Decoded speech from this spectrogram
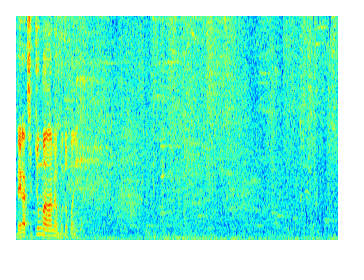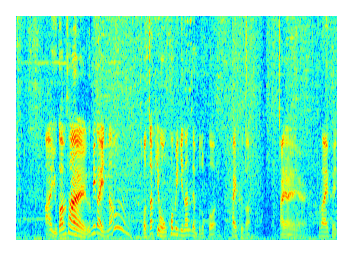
내가 집중만 하면 무조건 이겨. 아 유감살 의미가 있나? 어차피 원콤이긴 한데 무조건 파이크가 아니 아니 아니 사이펜이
